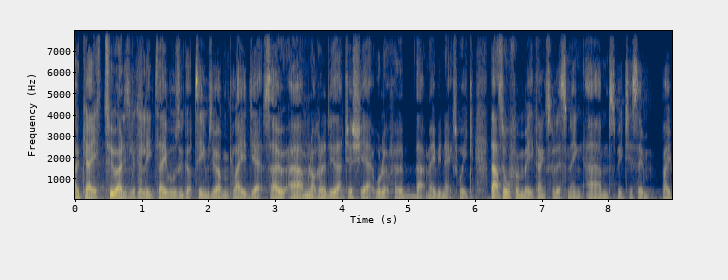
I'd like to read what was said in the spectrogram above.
Okay, too early to look at league tables. We've got teams who haven't played yet, so uh, I'm not going to do that just yet. We'll look for that maybe next week. That's all from me. Thanks for listening. Um, speak to you soon. Bye.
